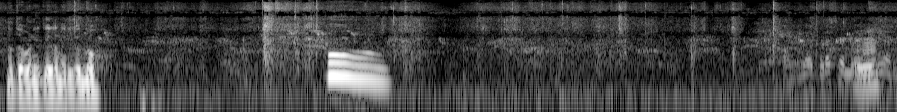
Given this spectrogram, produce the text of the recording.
ഇന്നത്തെ പണി തീർന്നിരിക്കുന്നു. Mm-hmm.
